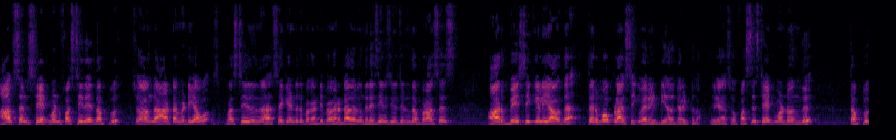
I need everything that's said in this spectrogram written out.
ஆப்ஷன் ஸ்டேட்மெண்ட் ஃபர்ஸ்ட் இதே தப்பு. ஸோ வந்து ஆட்டோமேட்டிக்கா ஃபர்ஸ்ட் இது இருந்தா செகண்ட் இது இப்போ கண்டிப்பாக கரெக்டாக இருக்கும். இந்த ரெசின்ஸ் யூஸ் இந்த process are basically of the thermoplastic variety அது கரெக்ட் தான். சரியா? ஸோ ஃபர்ஸ்ட் ஸ்டேட்மெண்ட் வந்து தப்பு.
